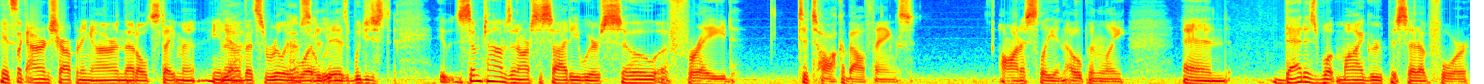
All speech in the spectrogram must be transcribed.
It's like iron sharpening iron, that old statement. You know, Yeah, that's really what it is. We just, it, sometimes in our society, we're so afraid to talk about things honestly and openly. And that is what my group is set up for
